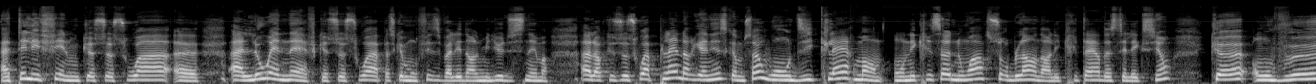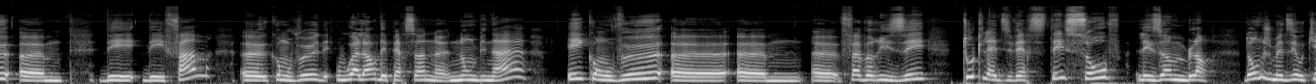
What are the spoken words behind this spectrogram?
à Téléfilm, que ce soit euh, à l'ONF, que ce soit parce que mon fils va aller dans le milieu du cinéma. Alors que ce soit plein d'organismes comme ça où on dit clairement, on écrit ça noir sur blanc dans les critères de sélection que on veut euh, des des femmes, euh, qu'on veut ou alors des personnes non binaires et qu'on veut favoriser toute la diversité sauf les hommes blancs. Donc, je me dis, OK,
